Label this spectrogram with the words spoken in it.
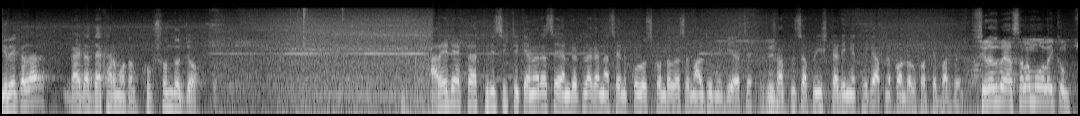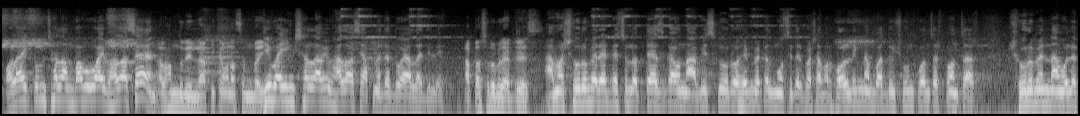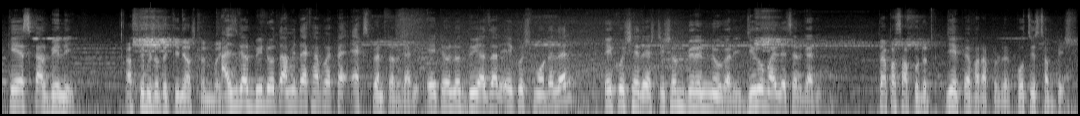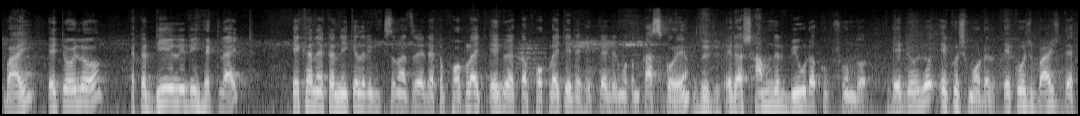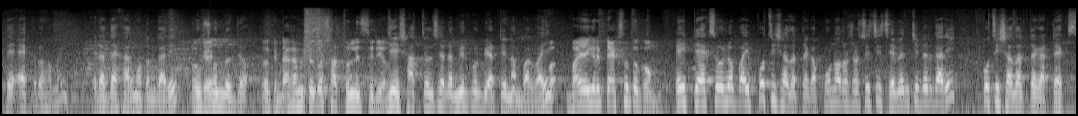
Grey colour গাড়িটা দেখার মতন খুব সৌন্দর্য। আর এটা একটা থ্রি সিক্সটি ক্যামেরা আছে অ্যান্ড্রয়েড লাগানো আছে ক্লোজ কন্ট্রোল আছে মাল্টিমিডিয়া আছে। সবকিছু আপনি স্টার্টিং এর থেকে আপনি কন্ট্রোল করতে পারবেন। সিরাজ ভাই আসসালামু আলাইকুম। ওয়ালাইকুম সালাম বাবু ভাই ভালো আছেন? আলহামদুলিল্লাহ আপনি কেমন আছেন ভাই? জি ভাই ইনশাল্লাহ আমি ভালো আছি আপনাদের দোয়া আল্লাহ দিলে। আপনার শোরুমের অ্যাড্রেস আমার শোরুমের অ্যাড্রেস হলো তেজগাঁও নাবিস্কু রহিম মেটাল মসজিদের পাশে। আমার হোল্ডিং নাম্বার দুইশো উনপঞ্চাশ পঞ্চাশ। শোরুমের নাম হলো কে এস কার বেলি আজকে ভিডিওতে কিনে আসলেন ভাই? আজকের ভিডিওতে আমি দেখাবো একটা এক্সপেন্টার গাড়ি। এটা হলো দুই হাজার একুশ মডেলের একুশে রেজিস্ট্রেশন বিরেন্য গাড়ি জিরো মাইলেজের গাড়ি। পেপার আপটুডেট জি পেপার আপটুডেট পঁচিশ ছাব্বিশ। ভাই এটা হইল একটা ডিএলইডি হেডলাইট এখানে একটা নিকেল রিফ্লেকশন আছে এটা একটা ফক লাইট এইটাও একটা ফক লাইট এটা হেডলাইটের মতন কাজ করে। জি জি। এটা সামনের ভিউটা খুব সুন্দর। এটা হলো একুশ মডেল। একুশ বাইশ দেখতে একরকমই এটা দেখার মতন গাড়ি খুব. সৌন্দর্য। ওকে ঢাকা মিট্রো সাতচল্লিশ সিরিয়াল জি সাতচল্লিশ এটা মিরপুর বিআরটি নাম্বার ভাই। ভাই এগুলো ট্যাক্সও তো কম। এই ট্যাক্স হলো ভাই পঁচিশ হাজার টাকা পনেরোশো সিসি সেভেন সিটের গাড়ি পঁচিশ হাজার টাকা ট্যাক্স.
